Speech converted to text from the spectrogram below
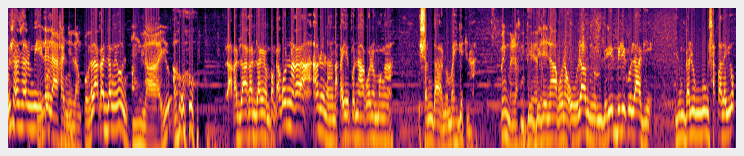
kung saan saan umiikot. Nilalakad niyo lang po. Lalakad lang yun. Ang layo. Oo. Lakad-lakad lang yun. Pag ako naka, ano na, nakaipon na ako ng mga isandaan o mahigit na. Uy, malaking pera. Bibili na ako ng ulam. Yung bili-bili ko lagi. Yung galunggong sa palayok.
